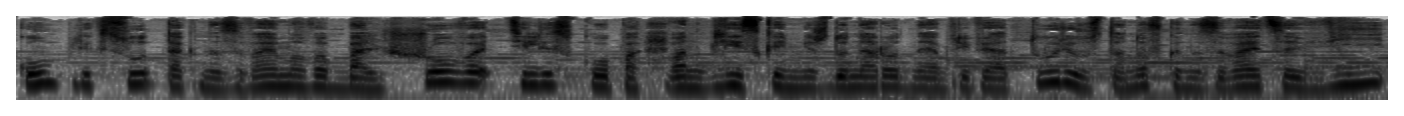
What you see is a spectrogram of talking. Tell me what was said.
комплексу так называемого Большого телескопа. В английской международной аббревиатуре установка называется VLTI.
